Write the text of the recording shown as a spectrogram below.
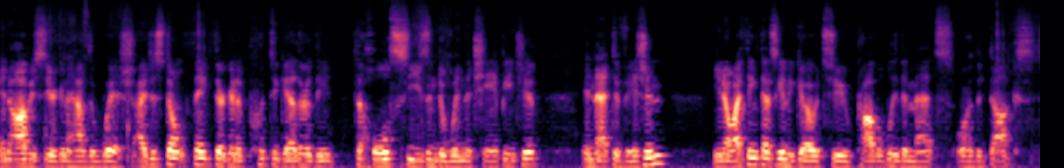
and obviously you're going to have the wish. I just don't think they're going to put together the the whole season to win the championship in that division. You know, I think that's going to go to probably the Mets or the Ducks.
